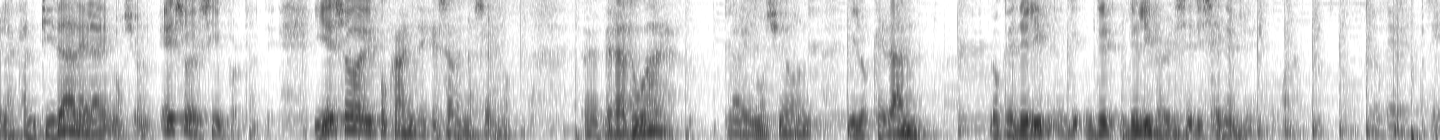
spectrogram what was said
la cantidad de la emoción. Eso es importante. Y eso hay poca gente que sabe hacerlo. Eh, graduar la emoción y lo que dan, lo que deli- de- delivery se dice en inglés. Bueno, Lo que, sí,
